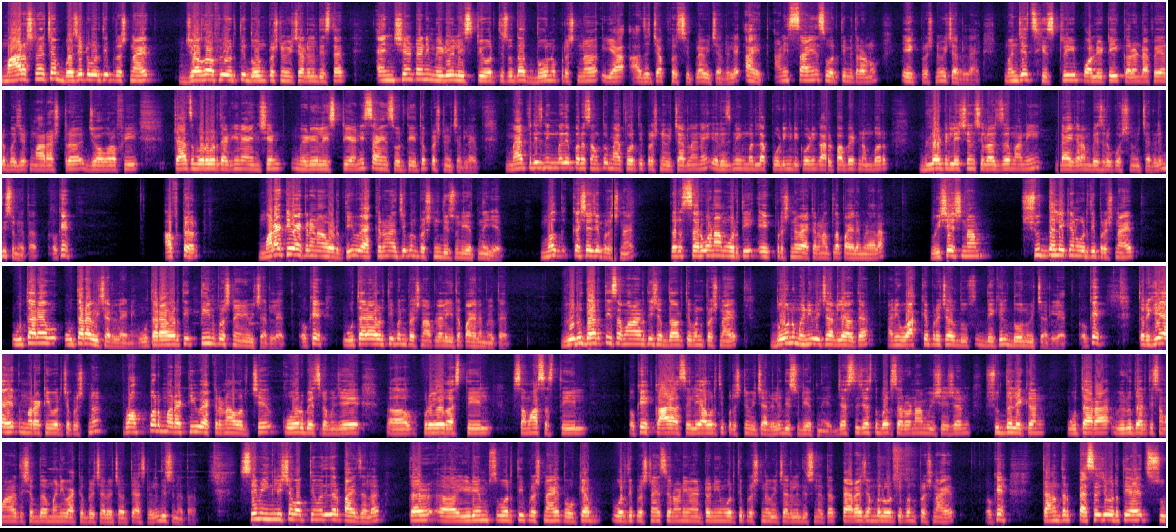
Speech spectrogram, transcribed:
महाराष्ट्राच्या बजेटवरती प्रश्न आहेत. जॉग्रॉफीवरती दोन प्रश्न विचारलेले दिसत आहेत एन्शियंट आणि मेडियल हिस्ट्रीवरती सुद्धा दोन प्रश्न या आजच्या फर्स्ट शिपला विचारलेले आहेत. आणि सायन्सवरती मित्रांनो एक प्रश्न विचारलेला आहे. म्हणजेच history polity current affair budget Maharashtra geography त्याचबरोबर त्या ठिकाणी एन्शियंट मेडियल हिस्ट्री आणि सायन्सवरती इथं प्रश्न विचारले आहेत. मॅथ रिजनिंगमध्ये परत सांगतो मॅथवरती प्रश्न विचारला नाही. रिजनिंगमधला coding decoding alphabet number blood relation syllogism आणि डायग्राम बेस्ड क्वेश्चन विचारलेले दिसून येतात. ओके आफ्टर मराठी व्याकरणावरती व्याकरणाचे पण प्रश्न दिसून येत नाहीयेत. मग कशाचे प्रश्न आहेत? तर सर्वनामवरती एक प्रश्न व्याकरणातला पाहायला मिळाला. विशेष नाम शुद्ध लेखनवरती प्रश्न आहेत. उतार्या उतारा विचारलेला नाही उतार्यावरती तीन प्रश्न यांनी विचारले आहेत. ओके? उतार्यावरती पण प्रश्न आपल्याला इथं पाहायला मिळत आहेत विरुद्धार्थी समानार्थी शब्दावरती पण प्रश्न आहेत. दोन म्हणी विचारल्या होत्या आणि वाक्यप्रचार दुस- देखील दोन विचारले आहेत. ओके? तर हे आहेत मराठीवरचे प्रश्न. प्रॉपर मराठी व्याकरणावरचे कोअर बेस्ड म्हणजे प्रयोग असतील समास असतील ओके काळ असेल यावरती प्रश्न विचारलेले दिसून येत नाहीत. जास्तीत जास्त भर सर्वनाम विशेषण शुद्ध लेखन उतारा विरुद्धार्थी समानार्थी शब्द म्हणी वाक्यप्रचार याच्यावरती असलेले दिसून येतात. सेम इंग्लिशच्या बाबतीमध्ये जर पाहायचं झालं तर इडियम्सवरती प्रश्न आहेत वोकॅब प्रश्न आहेत सिनॉनिम अँटोनियमवरती प्रश्न विचारले दिसून येतात पॅराजेंबलवरती पण प्रश्न आहेत ओके? त्यानंतर पॅसेजवरती आहेत सु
